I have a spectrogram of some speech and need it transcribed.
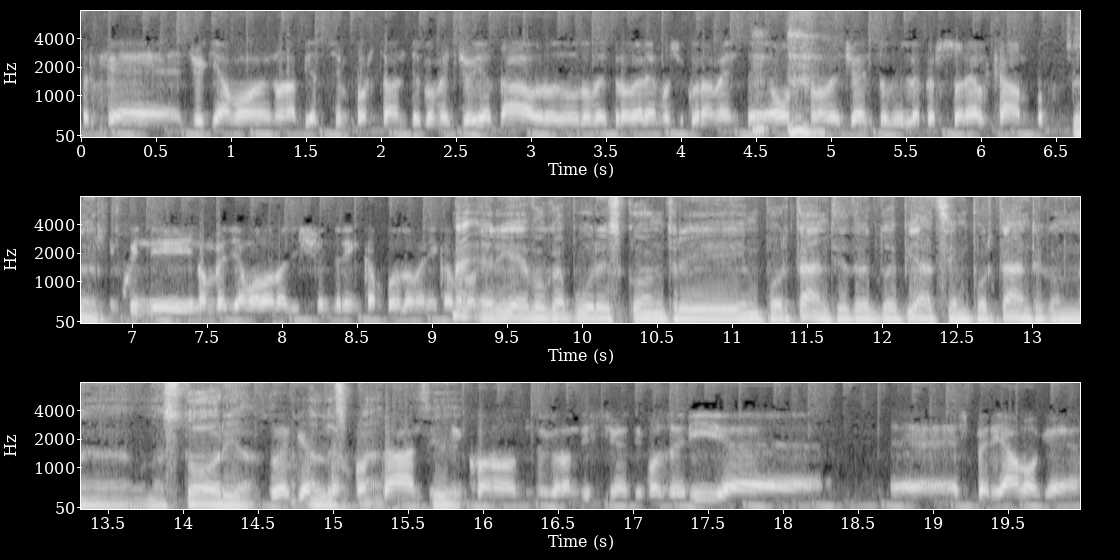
perché giochiamo in una piazza importante come Gioia Tauro dove troveremo sicuramente 8, 900, 1000 persone al campo certo. e quindi non vediamo l'ora di scendere in campo domenica Beh, prossima. Rievoca pure scontri importanti tra due piazze importanti con eh, una storia. Due piazze importanti, sì. con due grandissime tifoserie e speriamo che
